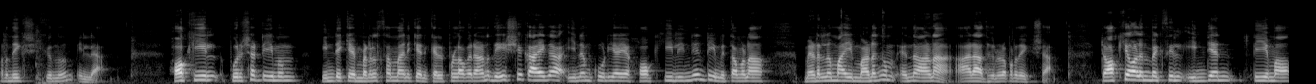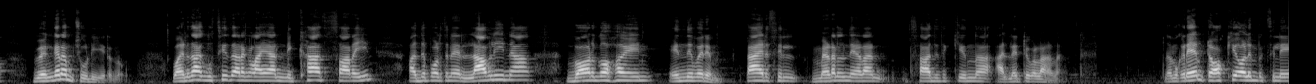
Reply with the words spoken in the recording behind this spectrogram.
പ്രതീക്ഷിക്കുന്നതും ഇല്ല. ഹോക്കിയിൽ പുരുഷ ടീമും ഇന്ത്യയ്ക്ക് മെഡൽ സമ്മാനിക്കാൻ കെൽപ്പുള്ളവരാണ്. ദേശീയ കായിക ഇനം കൂടിയായ ഹോക്കിയിൽ ഇന്ത്യൻ ടീം ഇത്തവണ മെഡലുമായി മടങ്ങും എന്നാണ് ആരാധകരുടെ പ്രതീക്ഷ. ടോക്കിയോ ഒളിമ്പിക്സിൽ ഇന്ത്യൻ ടീം വെങ്കലം ചൂടിയിരുന്നു. വനിതാ ഗുസ്തി താരങ്ങളായ നിഖാ സറീൻ അതുപോലെ തന്നെ ലാവ്ലീന ബോർഗോഹൈൻ എന്നിവരും പാരീസിൽ മെഡൽ നേടാൻ സാധിക്കുന്ന അത്ലറ്റുകളാണ്. നമുക്കറിയാം ടോക്കിയോ ഒളിമ്പിക്സിലെ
